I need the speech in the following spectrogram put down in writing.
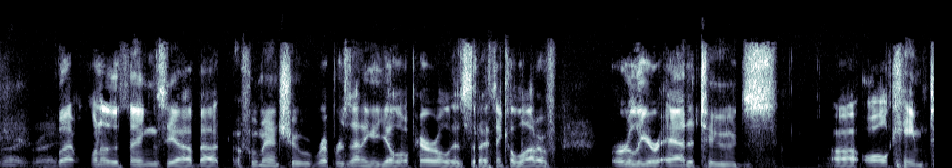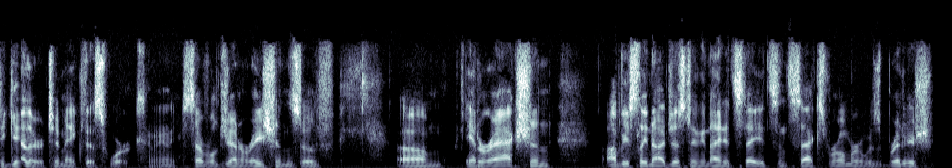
Right, right. But one of the things, yeah, about Fu Manchu representing a yellow peril is that I think a lot of earlier attitudes uh, all came together to make this work. I mean, several generations of um, interaction, obviously not just in the United States, and Sax Rohmer was British.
